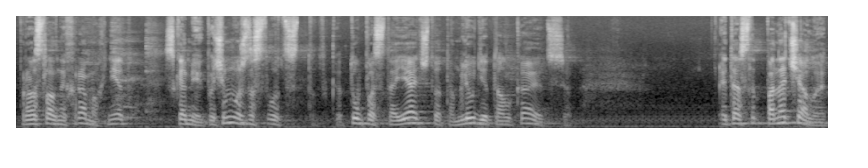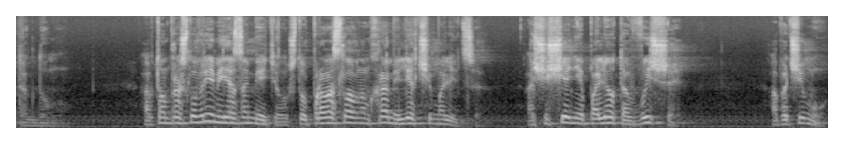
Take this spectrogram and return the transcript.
в православных храмах нет скамеек? Почему нужно вот тупо стоять, что там люди толкают все? Это поначалу я так думал. А потом прошло время, я заметил, что в православном храме легче молиться. Ощущение полета выше. А почему?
